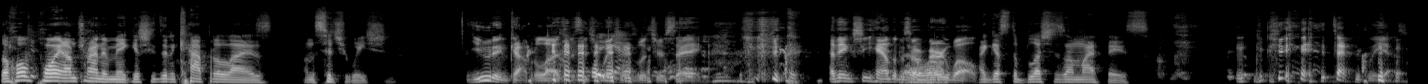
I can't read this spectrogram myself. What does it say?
the whole point i'm trying to make is she didn't capitalize on the situation you didn't capitalize on the situation. Yeah. Is what you're saying. I think she handled herself Oh, well. very well. i guess the blush is on my face Technically, yes.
